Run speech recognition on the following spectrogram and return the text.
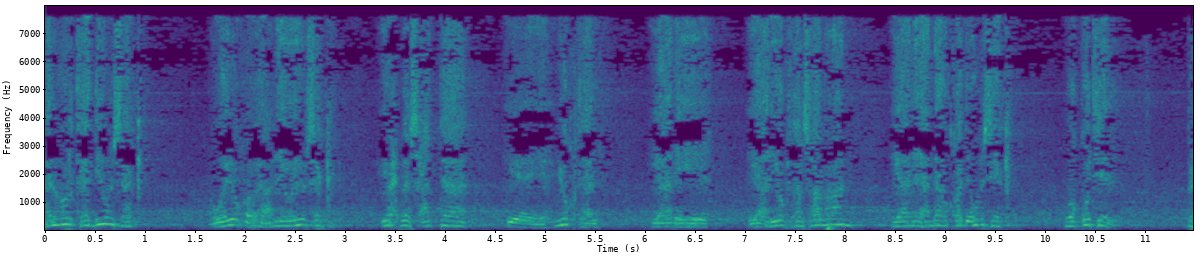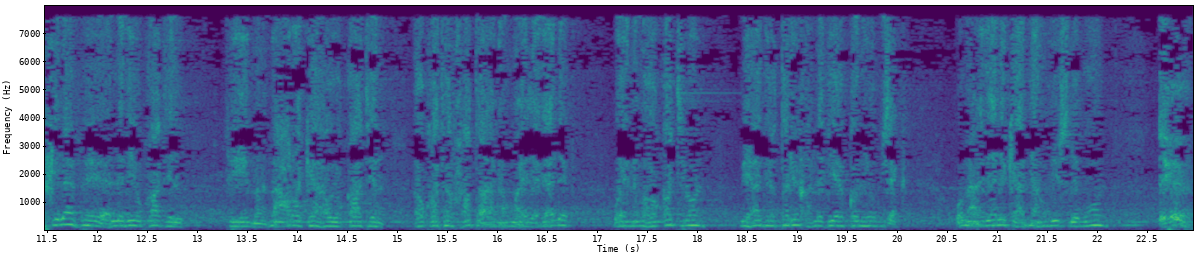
المرتد يمسك يعني ويمسك يحبس حتى يقتل. يعني يعني يقتل صبرا يعني أنه قد أمسك وقتل. بخلاف الذي يقاتل في معركة أو يقاتل أو قتل خطأ أو ما إلى ذلك وإنما هو قتل بهذه الطريقة التي يكون يمسك ومع ذلك أنهم يسلمون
